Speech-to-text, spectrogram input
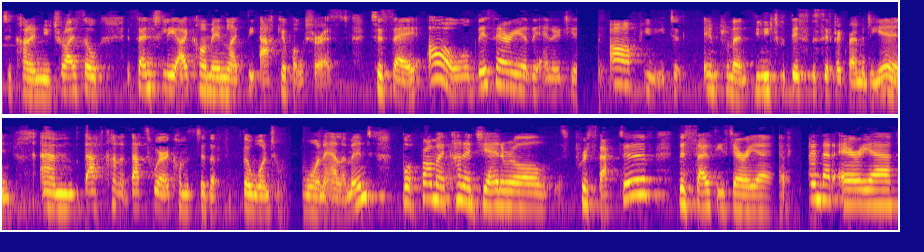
to kind of neutralize. So essentially I come in like the acupuncturist to say, oh, well, this area, of the energy is off. You need to implement, you need to put this specific remedy in. Um, that's kind of, that's where it comes to the, the one to one element. But from a kind of general perspective, the southeast area, find that area,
